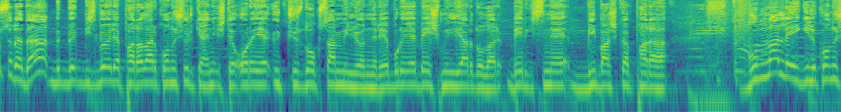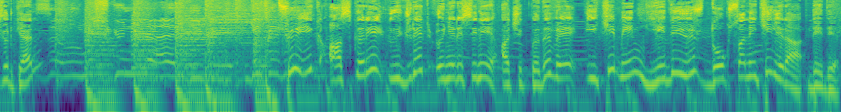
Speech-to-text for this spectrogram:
Bu sırada biz böyle paralar konuşurken işte oraya 390 milyon liraya buraya 5 milyar dolar vergisine bir başka para bunlarla ilgili konuşurken TÜİK asgari ücret önerisini açıkladı ve 2792 lira dedi.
